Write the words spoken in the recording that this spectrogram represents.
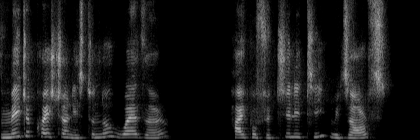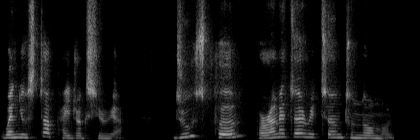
The major question is to know whether hypofertility resolves when you stop hydroxyurea. Do sperm parameter return to normal?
